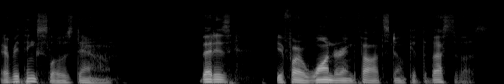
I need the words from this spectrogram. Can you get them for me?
everything slows down. That is, if our wandering thoughts don't get the best of us.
